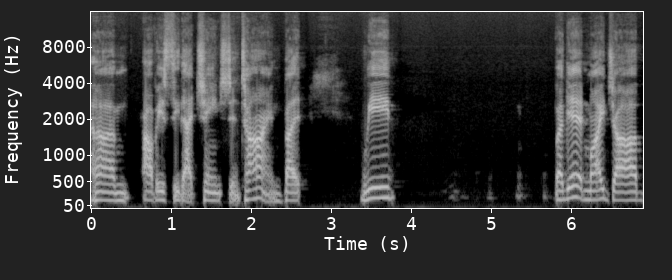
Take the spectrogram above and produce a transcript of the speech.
Um, obviously, that changed in time, but we, again, my job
